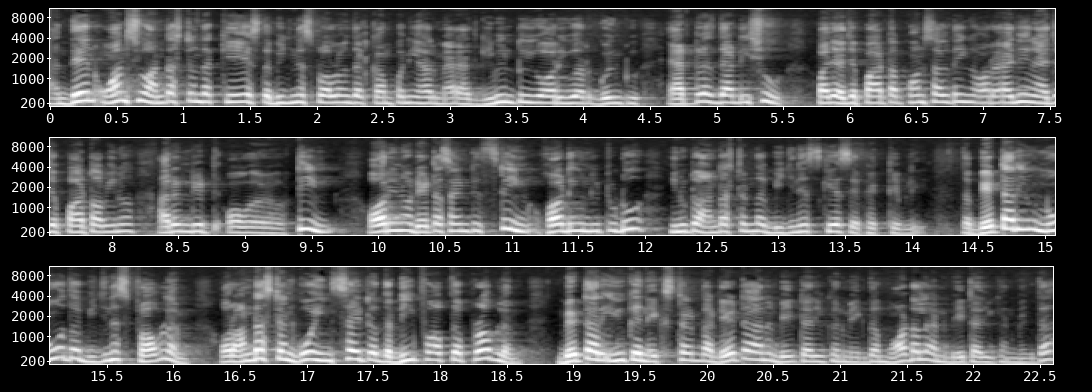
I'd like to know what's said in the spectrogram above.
and then once you understand the case, the business problem that company has given to you or you are going to address that issue as a part of consulting or as, in, as a part of you know R&D team or you know data scientist team, what do you need to do? You need to understand the business case effectively. The better you know the business problem or understand, go inside of the deep of the problem, better you can extract the data and better you can make the model and better you can make the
